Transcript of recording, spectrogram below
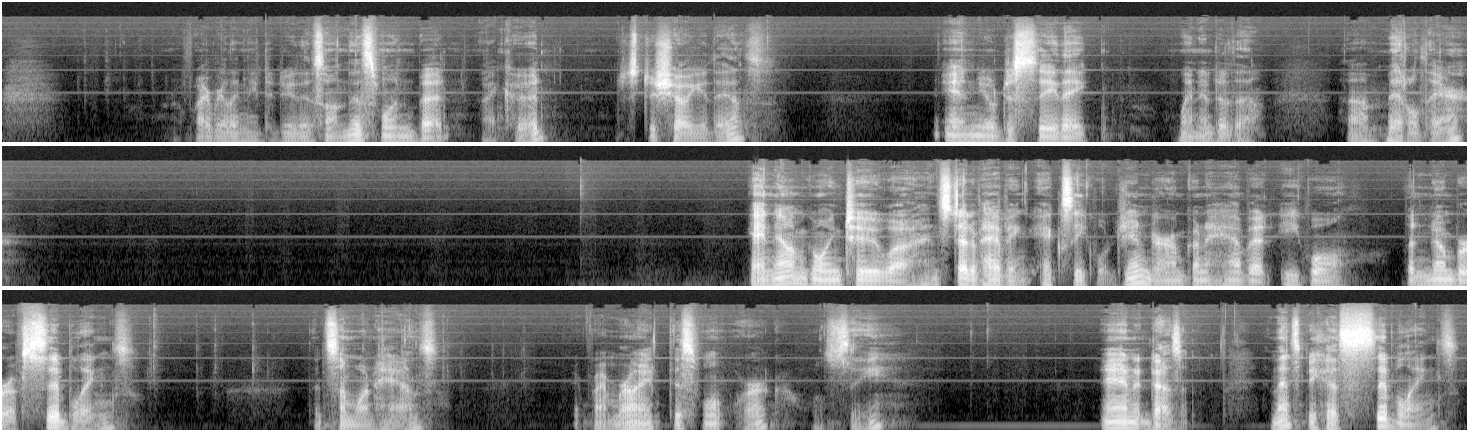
If I really need to do this on this one, but I could just to show you this. And you'll just see they went into the uh, middle there. And now I'm going to, uh, instead of having x equal gender, I'm going to have it equal the number of siblings that someone has. If I'm right, this won't work. We'll see. And it doesn't. And that's because siblings,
